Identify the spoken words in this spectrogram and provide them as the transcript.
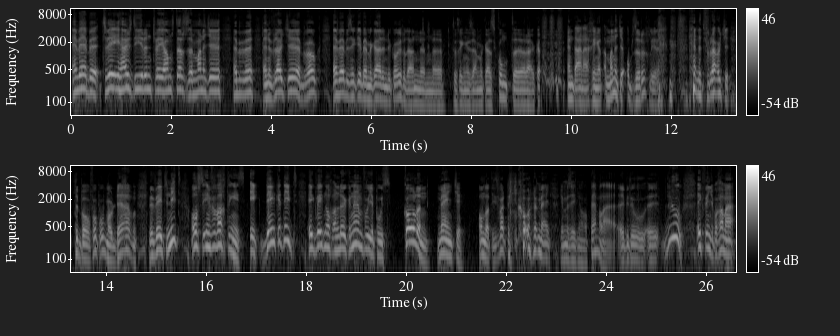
en we hebben twee huisdieren, twee hamsters, een mannetje hebben we en een vrouwtje hebben we ook. En we hebben ze een keer bij elkaar in de kooi gedaan en eh, toen gingen ze aan elkaars kont eh, ruiken. En daarna ging het mannetje op zijn rug liggen. En het vrouwtje erbovenop, hoe modern. We weten niet of ze in verwachting is. Ik denk het niet. Ik weet nog een leuke naam voor je poes. Kolenmijntje omdat die zwarte kolenmijn... Ja, maar zit nou op Pamela. Ik bedoel, eh, ik vind je programma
